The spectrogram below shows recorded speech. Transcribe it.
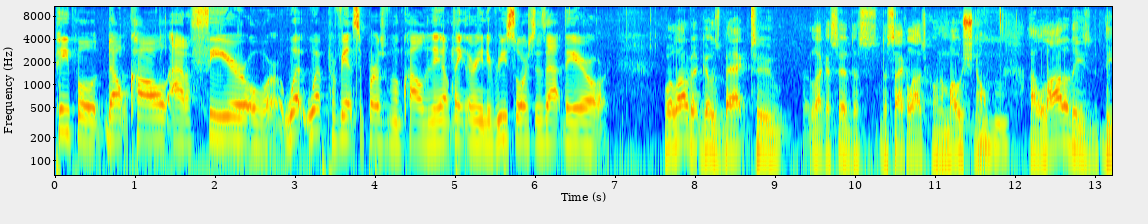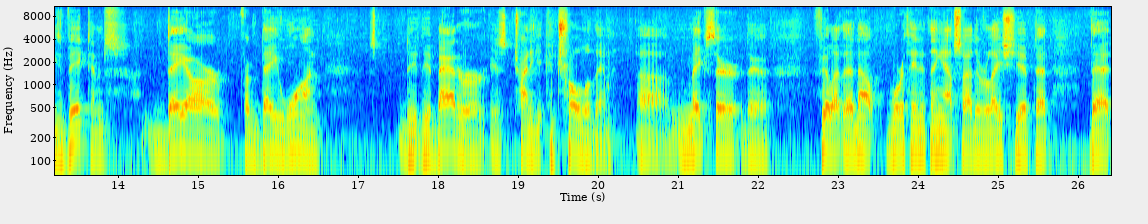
people don't call out of fear or what, what prevents a person from calling? They don't think there are any resources out there or? Well, a lot of it goes back to, like I said, the, the psychological and emotional. Mm -hmm. A lot of these, these victims, they are from day one, the, the batterer is trying to get control of them, uh, makes their, their feel like they're not worth anything outside the relationship, that that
